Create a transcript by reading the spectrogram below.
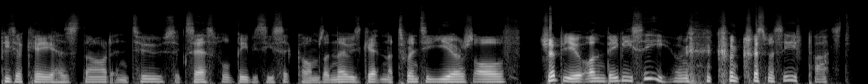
Peter Kay has starred in two successful BBC sitcoms, and now he's getting a 20 years of tribute on BBC on Christmas Eve past.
